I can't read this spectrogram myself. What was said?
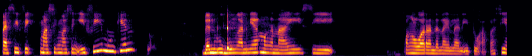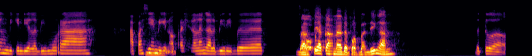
spesifik masing-masing EV mungkin dan hubungannya mengenai si pengeluaran dan lain-lain itu. Apa sih yang bikin dia lebih murah? Apa sih yang Hmm. bikin operasionalnya nggak lebih ribet? Berarti akan ada perbandingan, betul.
